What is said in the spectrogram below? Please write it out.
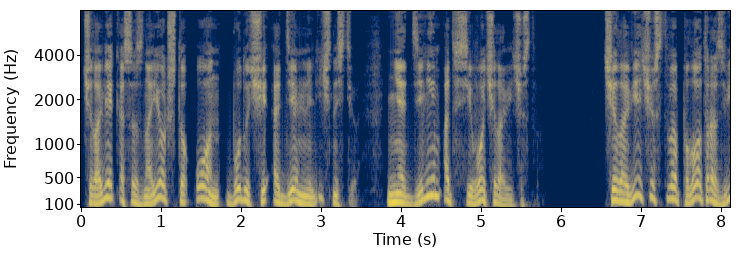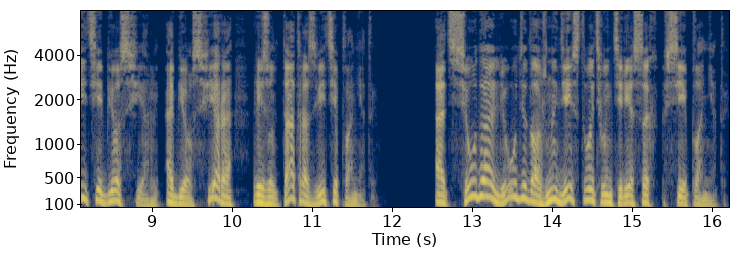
человек осознает, что он, будучи отдельной личностью, неотделим от всего человечества. Человечество — плод развития биосферы, а биосфера — результат развития планеты. Отсюда люди должны действовать в интересах всей планеты.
